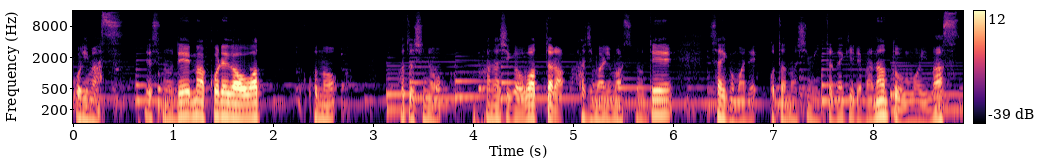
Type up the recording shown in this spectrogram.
おります。ですので、まあ、これが終わっ、この私の話が終わったら始まりますので、最後までお楽しみいただければなと思います。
